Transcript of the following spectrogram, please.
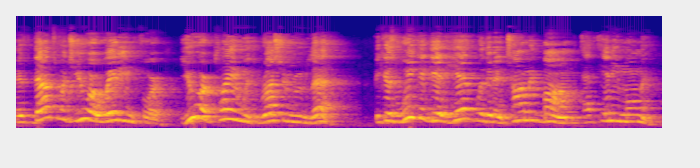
If that's what you are waiting for, you are playing with Russian roulette. Because we could get hit with an atomic bomb at any moment.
